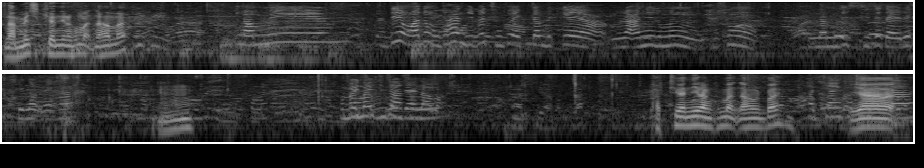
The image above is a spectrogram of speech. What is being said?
Namis kaya nilang kumat na ha? Namis. Di yung adong jahan di ba cinco ekjam dekya. Mula ani lumen busung. Namis kita direct sinok nih ha. Hmm. Kemai cinta sinok. 바티안이랑 그만 나올 봐. 야,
